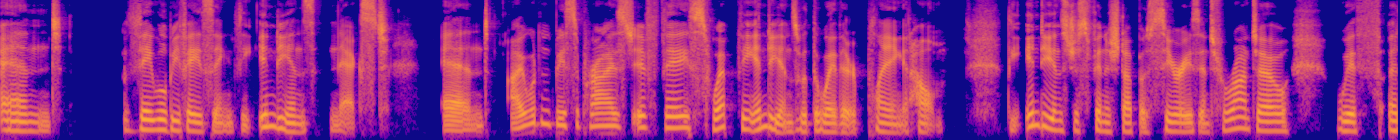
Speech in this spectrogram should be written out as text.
And they will be facing the Indians next. And I wouldn't be surprised if they swept the Indians with the way they're playing at home. The Indians just finished up a series in Toronto with a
